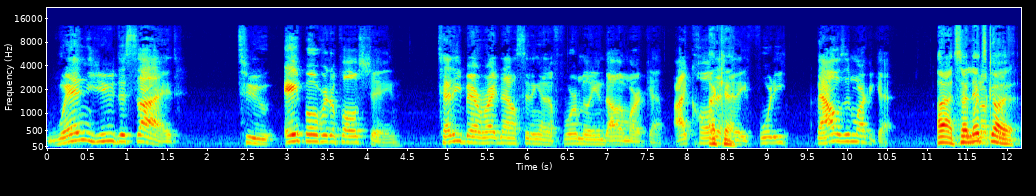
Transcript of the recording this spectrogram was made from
When you decide to ape over the Pulse Chain, Teddy Bear right now sitting at a $4 million market cap. I called Okay. it at a 40,000 market cap. All right, so It let's go. to 30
